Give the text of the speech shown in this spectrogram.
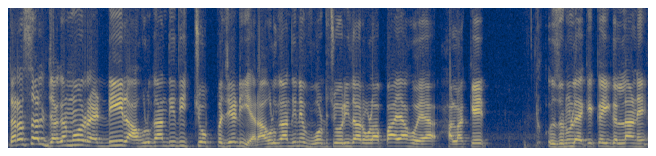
ਦਰਅਸਲ ਜਗਨਮੋਹਨ ਰੈਡੀ ਰਾਹੁਲ ਗਾਂਧੀ ਦੀ ਚੁੱਪ ਜਿਹੜੀ ਹੈ, ਰਾਹੁਲ ਗਾਂਧੀ ਨੇ ਵੋਟ ਚੋਰੀ ਦਾ ਰੋਲਾ ਪਾਇਆ ਹੋਇਆ ਹਾਲਾਂਕਿ ਉਸ ਨੂੰ ਲੈ ਕੇ ਕਈ ਗੱਲਾਂ ਨੇ,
